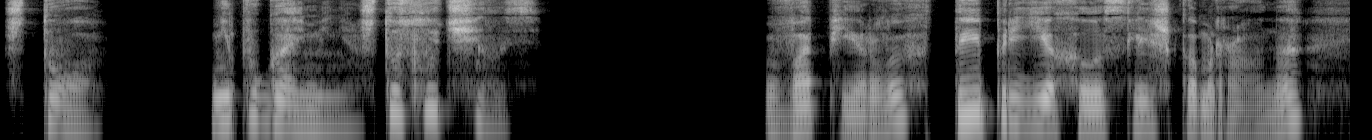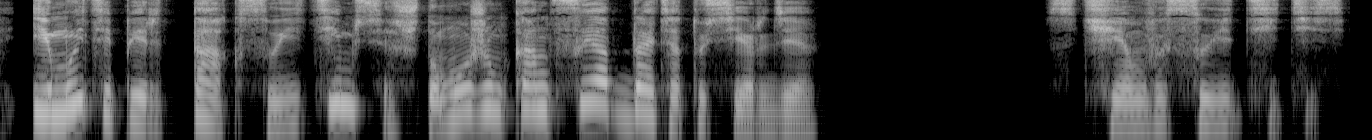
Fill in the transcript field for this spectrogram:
«Что? Не пугай меня. Что случилось?» «Во-первых, ты приехала слишком рано, и мы теперь так суетимся, что можем концы отдать от усердия». «С чем вы суетитесь?»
